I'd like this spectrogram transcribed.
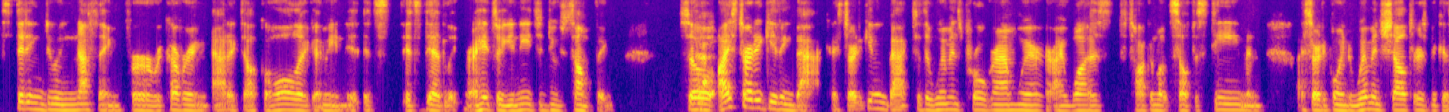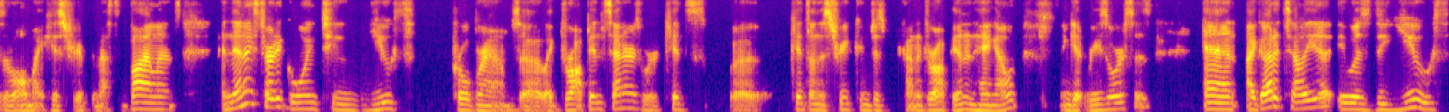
sitting doing nothing for a recovering addict alcoholic, I mean, it, it's it's deadly, right? So you need to do something. So Yeah. I started giving back. I started giving back to the women's program where I was talking about self-esteem and I started going to women's shelters because of all my history of domestic violence. And then I started going to youth programs, uh, like drop-in centers where kids uh, kids on the street can just kind of drop in and hang out and get resources. And I got to tell you, it was the youth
